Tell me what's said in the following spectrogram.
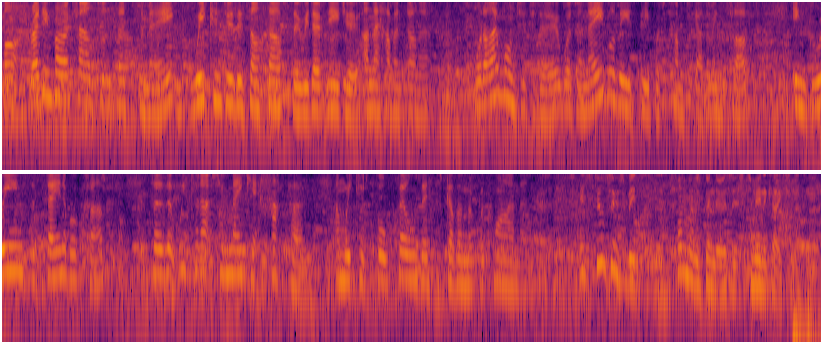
but Reading Borough Council said to me, we can do this ourselves, Sue, we don't need you, and they haven't done it. What I wanted to do was enable these people to come together in clubs, in green, sustainable clubs, so that we could actually make it happen and we could fulfil this government requirement. It still seems to be the fundamental thing though is it's communication, isn't it?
